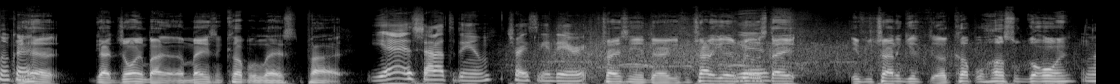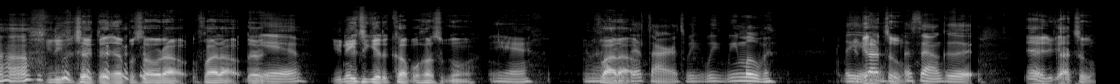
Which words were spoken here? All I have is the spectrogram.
Okay. you had got joined by an amazing couple last pod. Yes, shout out to them, Tracy and Derek. Tracy and Derek. If you're trying to get in real estate, if you're trying to get a couple hustle going, Uh huh. you need to check that episode out. Flat out. That- Yeah, You need to get a couple hustle going. yeah. And Flat out. That's ours. We we we moving. But You yeah, got to. That sound good. Yeah, you got to.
